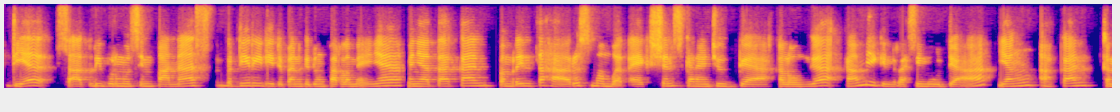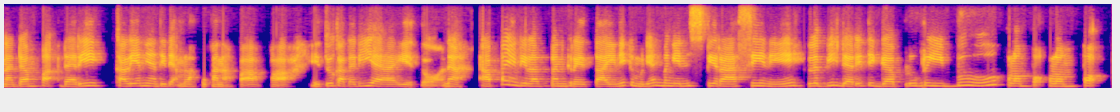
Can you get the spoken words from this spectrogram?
dia saat libur musim panas berdiri di depan gedung parlemennya menyatakan pemerintah harus membuat action sekarang juga. Kalau enggak kami generasi muda yang akan kena dampak dari kalian yang tidak melakukan apa-apa. Itu kata dia gitu. Nah apa yang dilakukan Greta ini kemudian menginspirasi nih lebih dari 30 ribu kelompok-kelompok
